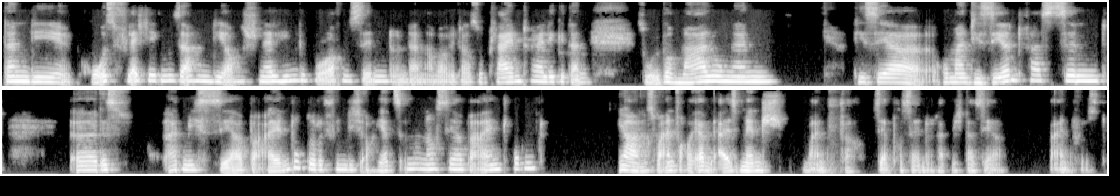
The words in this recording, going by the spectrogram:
dann die großflächigen Sachen, die auch schnell hingeworfen sind und dann aber wieder so kleinteilige, dann so Übermalungen, die sehr romantisierend fast sind. Äh, das hat mich sehr beeindruckt oder finde ich auch jetzt immer noch sehr beeindruckend. Ja, das war einfach, er als Mensch war einfach sehr präsent und hat mich da sehr beeinflusst.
